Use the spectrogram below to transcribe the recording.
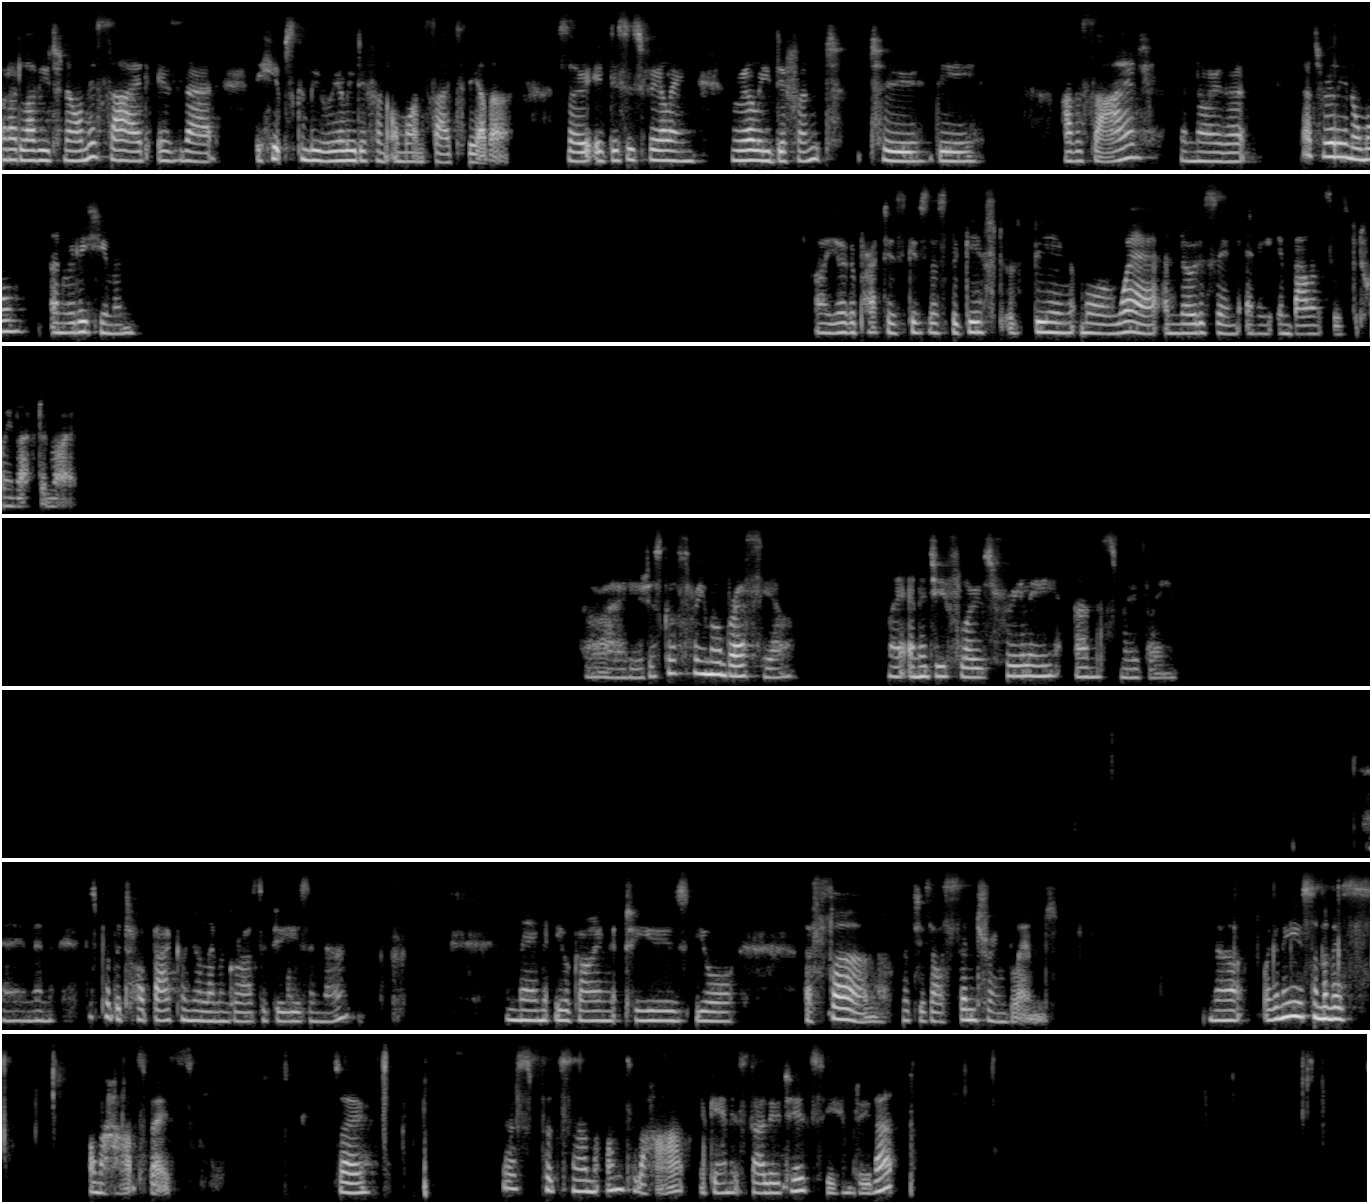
What I'd love you to know on this side is that the hips can be really different on one side to the other. So if this is feeling really different to the other side, then know that that's really normal and really human. Our yoga practice gives us the gift of being more aware and noticing any imbalances between left and right. Right, you just got three more breaths here. My energy flows freely and smoothly. Okay, and then just put the top back on your lemongrass if you're using that. And then you're going to use your Affirm, which is our centering blend. Now we're going to use some of this on the heart space. So just put some onto the heart. Again, it's diluted, so you can do that.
